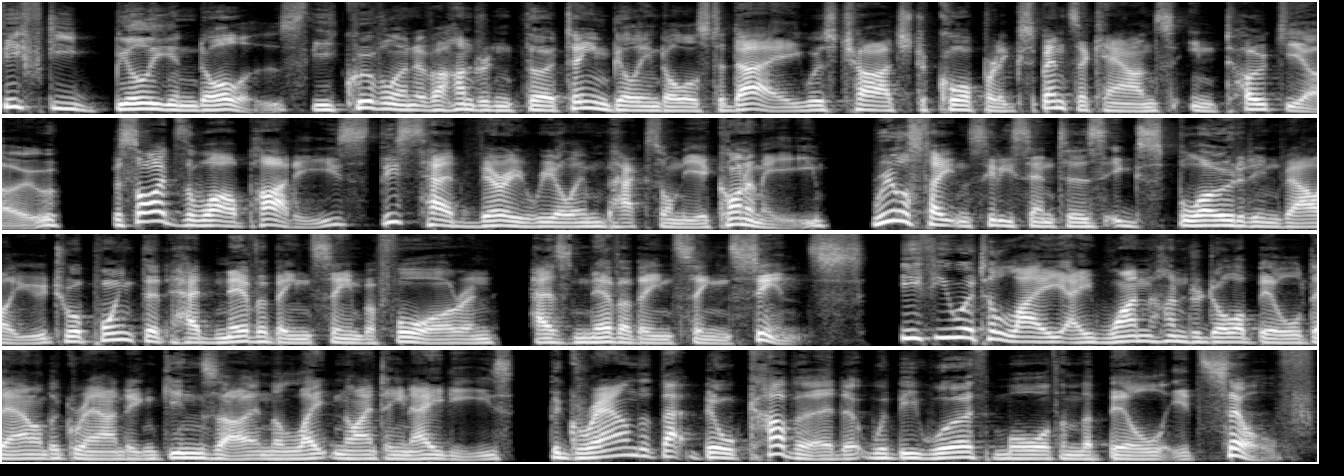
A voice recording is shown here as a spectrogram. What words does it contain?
$50 billion, the equivalent of $113 billion today, was charged to corporate expense accounts in Tokyo. Besides the wild parties, this had very real impacts on the economy. Real estate in city centres exploded in value to a point that had never been seen before and has never been seen since. If you were to lay a $100 bill down on the ground in Ginza in the late 1980s, the ground that that bill covered would be worth more than the bill itself.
